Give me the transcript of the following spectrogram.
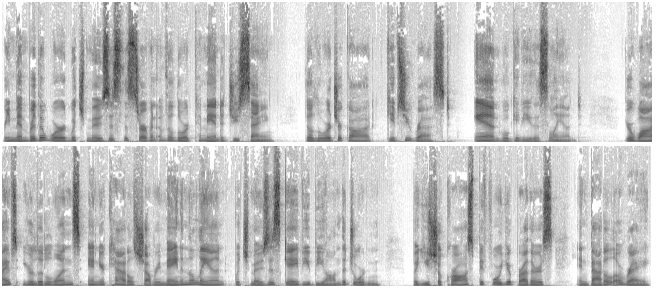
Remember the word which Moses the servant of the Lord commanded you, saying, The Lord your God gives you rest and will give you this land. Your wives, your little ones, and your cattle shall remain in the land which Moses gave you beyond the Jordan, but you shall cross before your brothers in battle array,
